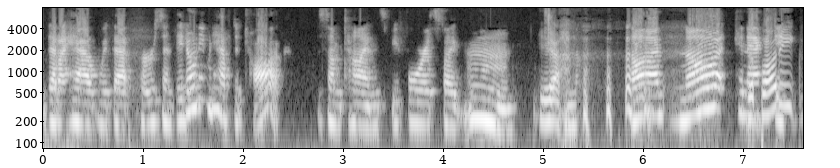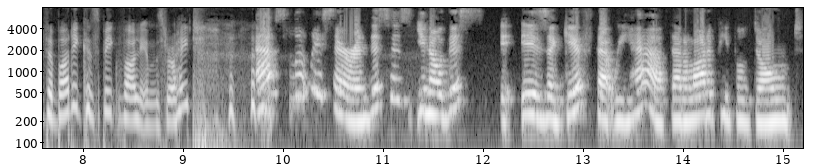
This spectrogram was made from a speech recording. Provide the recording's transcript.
that I have with that person. They don't even have to talk sometimes before it's like, hmm, Yeah. I'm not connecting. the body the body can speak volumes, right? Absolutely, Sarah. And this is, you know, this is a gift that we have that a lot of people don't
